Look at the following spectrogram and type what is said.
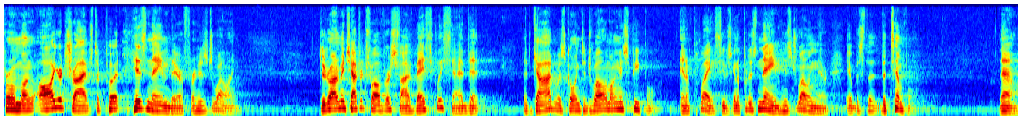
from among all your tribes to put his name there for his dwelling. Deuteronomy chapter 12, verse 5 basically said that, that God was going to dwell among his people in a place. He was going to put his name, his dwelling there. It was the, the temple. Now,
